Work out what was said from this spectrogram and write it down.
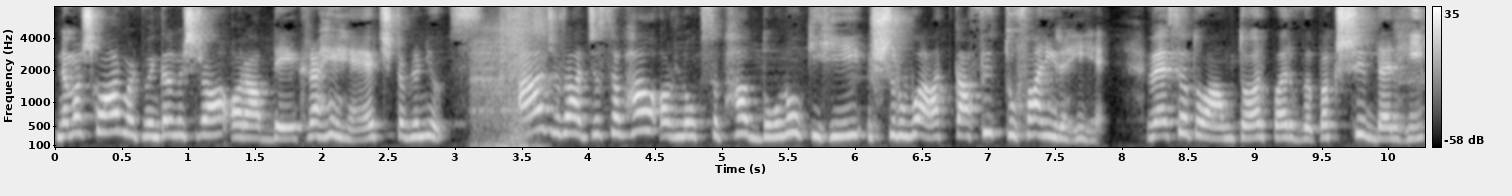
नमस्कार, मैं ट्विंकल मिश्रा और आप देख रहे हैं एच डब्ल्यू न्यूज़ आज राज्यसभा और लोकसभा दोनों की ही शुरुआत काफ़ी तूफानी रही है। वैसे तो आमतौर पर विपक्षी दल ही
